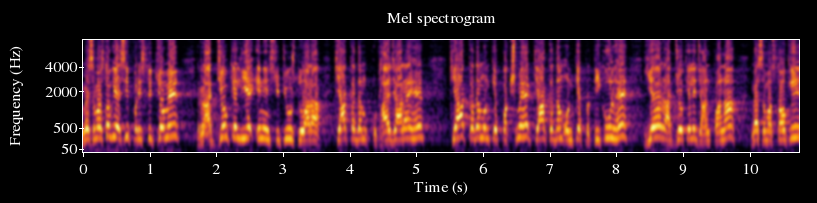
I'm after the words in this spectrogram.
मैं समझता हूँ कि ऐसी परिस्थितियों में राज्यों के लिए इन इंस्टीट्यूट द्वारा क्या कदम उठाए जा रहे हैं, क्या कदम उनके पक्ष में है, क्या कदम उनके प्रतिकूल है, यह राज्यों के लिए जान पाना मैं समझता हूँ कि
